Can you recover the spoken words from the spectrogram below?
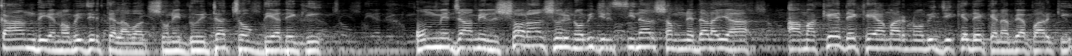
কান দিয়ে নবীজির তেলাওয়াত শুনি দুইটা চোখ দিয়ে দেখি। উম্মে জামিল সরাসরি নবীজির সিনার সামনে দাঁড়াইয়া আমাকে দেখে আমার নবীজিকে দেখে না ব্যাপার কি?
